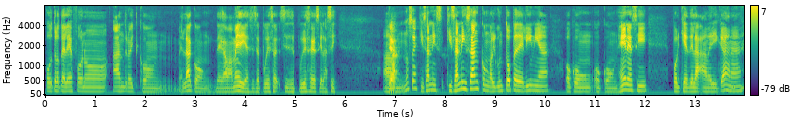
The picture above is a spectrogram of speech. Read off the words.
otro teléfono Android con, ¿verdad? Con, de gama media, si se pudiese, si se pudiese decir así. No sé, quizás, quizás Nissan con algún tope de línea o con, o con Genesis, porque de la americana.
